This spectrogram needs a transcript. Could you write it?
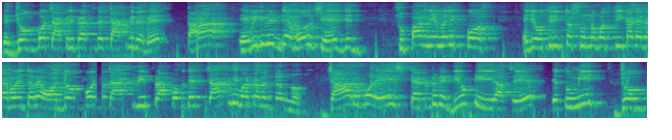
যে যোগ্য চাকরি প্রার্থীদের চাকরি দেবে, তারা এভিডেভিট দিয়ে বলছে যে সুপার নিউমেরিক পোস্ট এই যে অতিরিক্ত শূন্যপদ কি কাজে ব্যবহৃত হবে? অযোগ্য চাকরি প্রাপকদের চাকরি বাঁচানোর জন্য। যার উপর এই স্ট্যাটুটরি ডিউটি আছে যে তুমি যোগ্য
